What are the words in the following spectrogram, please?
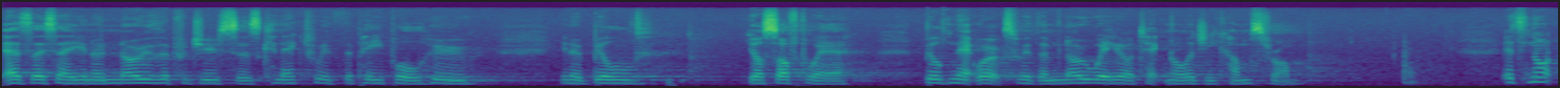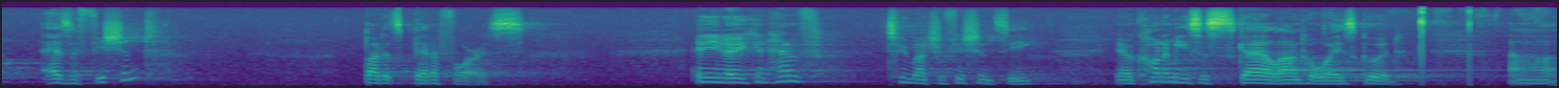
As they say, you know, know the producers, connect with the people who, you know, build your software, build networks with them, know where your technology comes from. It's not as efficient, but it's better for us. And you know, you can have too much efficiency. You know, economies of scale aren't always good. Uh,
